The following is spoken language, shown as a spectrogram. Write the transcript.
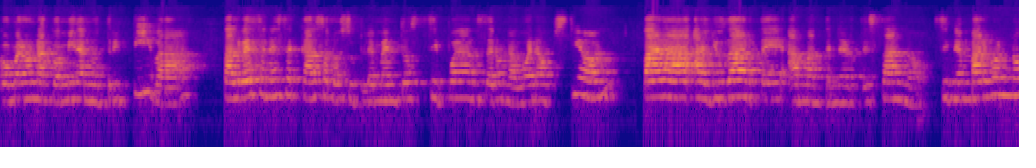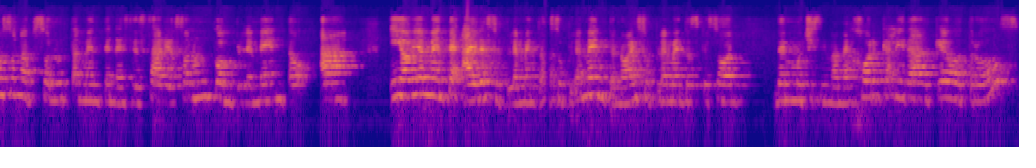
comer una comida nutritiva, tal vez en ese caso los suplementos sí puedan ser una buena opción, para ayudarte a mantenerte sano. Sin embargo, no son absolutamente necesarios, son un complemento a... Y obviamente hay de suplemento a suplemento, ¿no? Hay suplementos que son de muchísima mejor calidad que otros.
